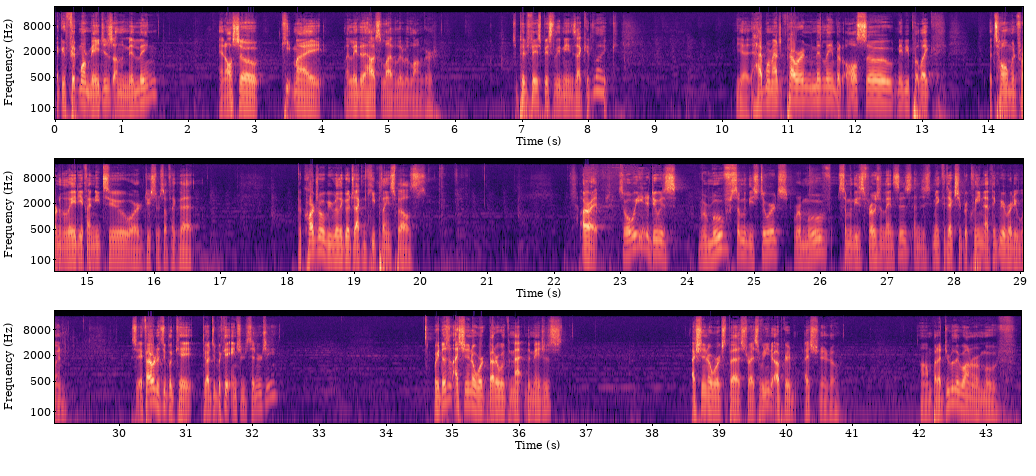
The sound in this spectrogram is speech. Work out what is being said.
I could fit more mages on the mid lane. And also keep my, my Lady of the House alive a little bit longer. So Pip Space basically means I could like... Yeah, have more magic power in the mid lane, but also maybe put like a tome in front of the lady if I need to, or do some stuff like that. But Card Draw would be really good so I can keep playing spells. Alright, so what we need to do is remove some of these stewards, remove some of these frozen lances, and just make the deck super clean. I think we already win. So if I were to duplicate, do I duplicate Ancient Synergy? Wait, doesn't Icynito work better with the, ma the mages? Icynito works best, right? So we need to upgrade Icynito. Um, but I do really want to remove.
